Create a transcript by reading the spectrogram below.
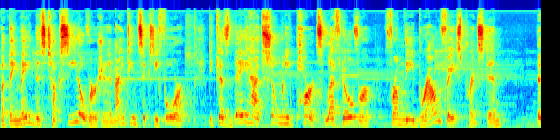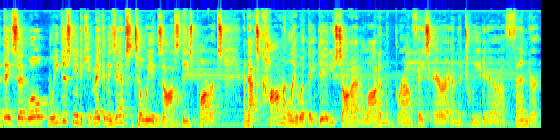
But they made this tuxedo version in 1964 because they had so many parts left over from the brownface Princeton that they said, well, we just need to keep making these amps until we exhaust these parts. And that's commonly what they did. You saw that a lot in the brownface era and the tweed era of Fender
